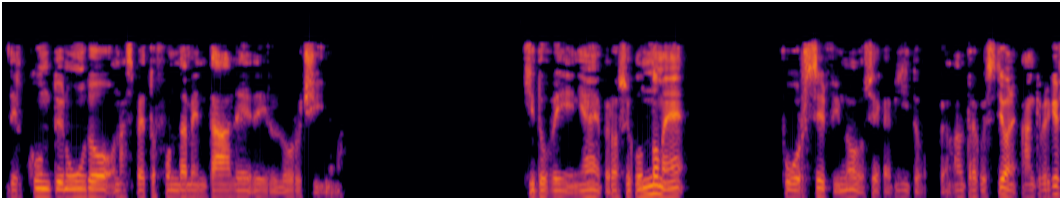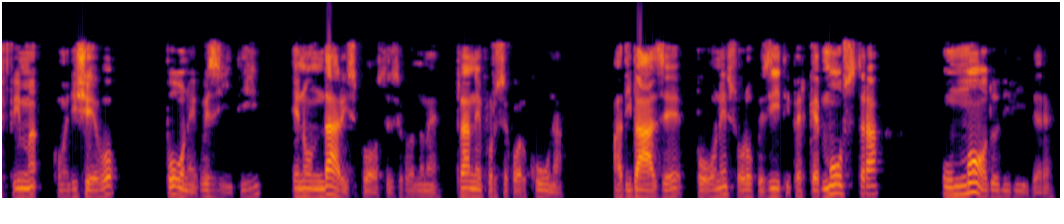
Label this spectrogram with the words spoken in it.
del contenuto un aspetto fondamentale del loro cinema. Chiedo venia, eh, però secondo me forse il film non lo si è capito, è un'altra questione, anche perché il film, come dicevo, pone quesiti e non dà risposte, secondo me, tranne forse qualcuna, ma di base pone solo quesiti, perché mostra un modo di vivere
